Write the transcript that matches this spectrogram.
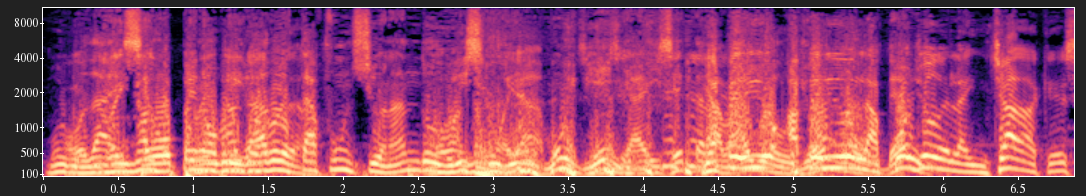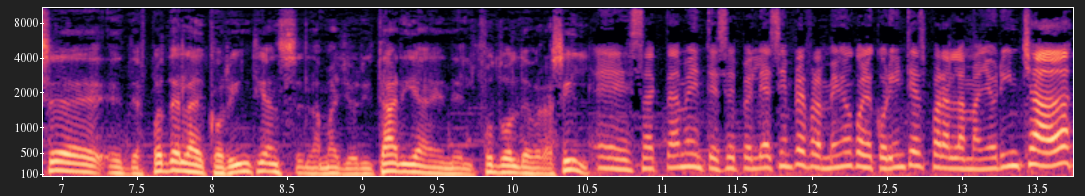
Muy bien, ese Reinaldo- Open Reinaldo obligado Rueda. está funcionando No, durísimo no, allá. Muy bien, sí. y ahí se ha pedido, ha pedido el yo, apoyo yo. de la hinchada, que es eh, después de la de Corinthians, la mayoritaria en el fútbol de Brasil. Exactamente, se pelea siempre Flamengo con el Corinthians para la mayor hinchada.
